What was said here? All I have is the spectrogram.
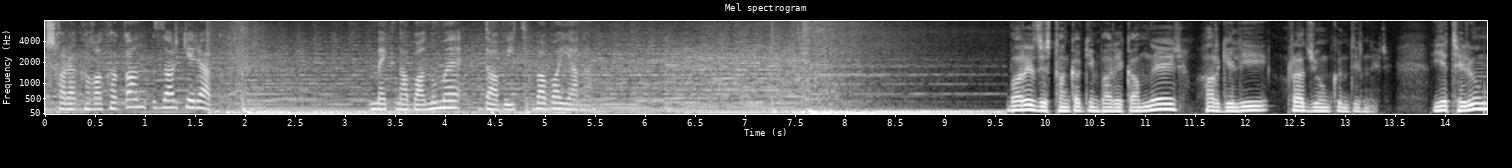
աշխարհակղական զարգերակ։ Մեկնաբանում է Դավիթ Բաբայանը։ Բարև ձեզ թանկագին բարեկամներ, հարգելի ռադիոընկերներ։ Եթերում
